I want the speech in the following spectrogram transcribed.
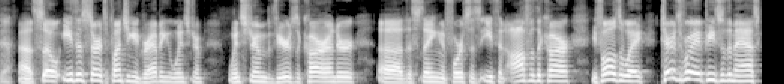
Yeah. Uh, so Ethan starts punching and grabbing at Winstrom. Winstrom veers the car under uh, this thing and forces Ethan off of the car. He falls away, tears away a piece of the mask,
